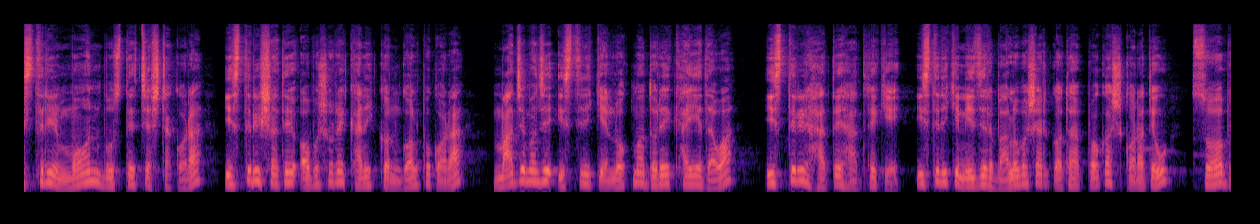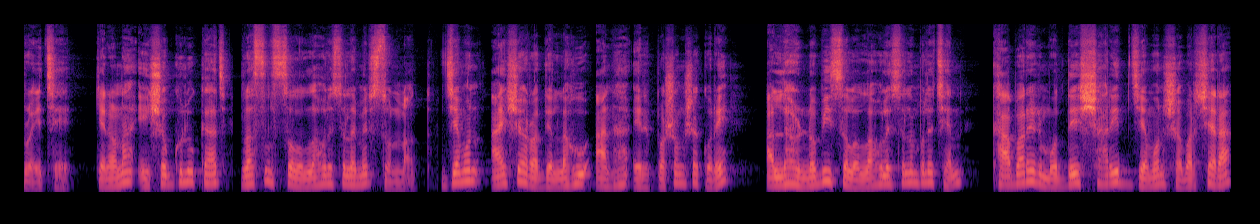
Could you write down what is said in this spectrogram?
স্ত্রীর মন বুঝতে চেষ্টা করা, স্ত্রীর সাথে অবসরে খানিকক্ষণ গল্প করা, মাঝে মাঝে স্ত্রীকে লোকমা ধরে খাইয়ে দেওয়া, স্ত্রীর হাতে হাত রেখে স্ত্রীকে নিজের ভালোবাসার কথা প্রকাশ করাতেও সওয়াব রয়েছে। কেননা এইসবগুলো কাজ রাসুল সাল্লাহ সাল্লামের সুন্নত। যেমন আয়সা রদাল্লাহু আনহা এর প্রশংসা করে আল্লাহর নবী সাল্লাহ সাল্লাম বলেছেন, খাবারের মধ্যে শারিদ যেমন সবার সেরা,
